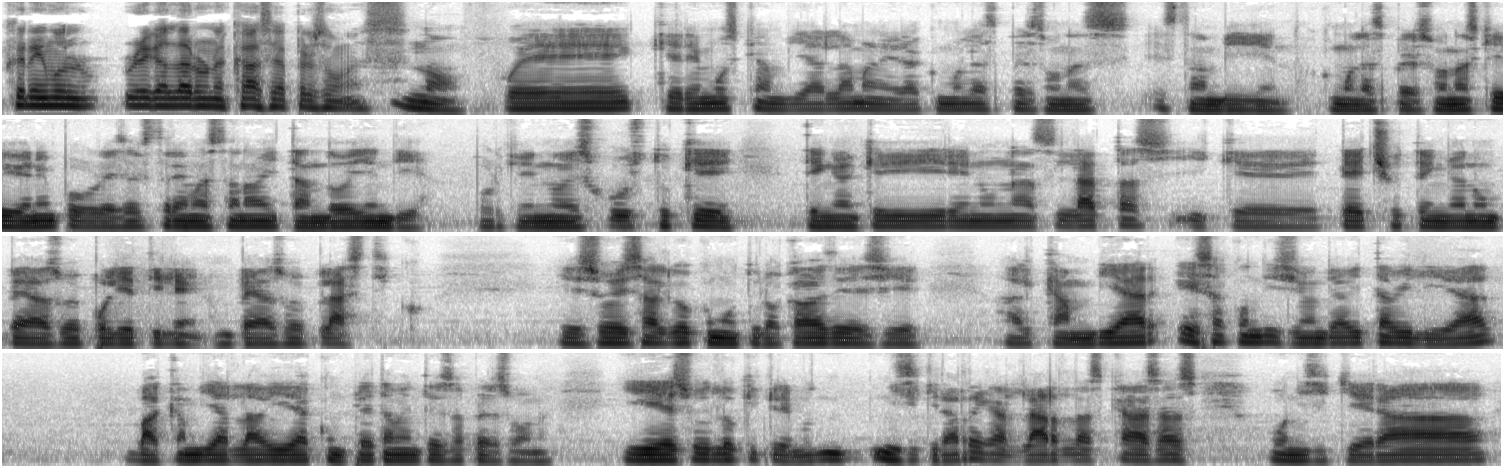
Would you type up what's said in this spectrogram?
queremos regalar una casa a personas. No, fue queremos cambiar la manera como las personas están viviendo, como las personas que viven en pobreza extrema están habitando hoy en día, porque no es justo que tengan que vivir en unas latas y que de techo tengan un pedazo de polietileno, un pedazo de plástico. Eso es algo como tú lo acabas de decir, al cambiar esa condición de habitabilidad va a cambiar la vida completamente de esa persona y eso es lo que queremos, ni siquiera regalar las casas o ni siquiera,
